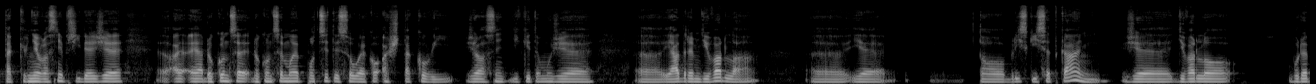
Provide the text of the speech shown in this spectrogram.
Tak mně vlastně přijde, že a já dokonce, dokonce moje pocity jsou jako až takový, že vlastně díky tomu tomu, že eh, jádrem divadla eh, je to blízké setkání, že divadlo bude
